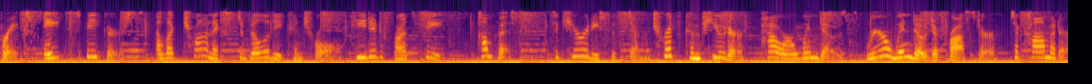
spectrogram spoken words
brakes, eight speakers, electronic stability control, heated front seats, compass, security system, trip computer, power windows, rear window defroster, tachometer,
